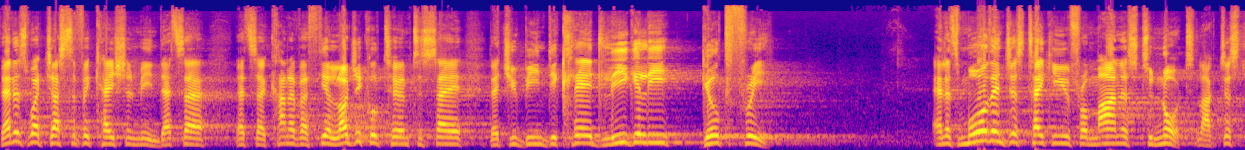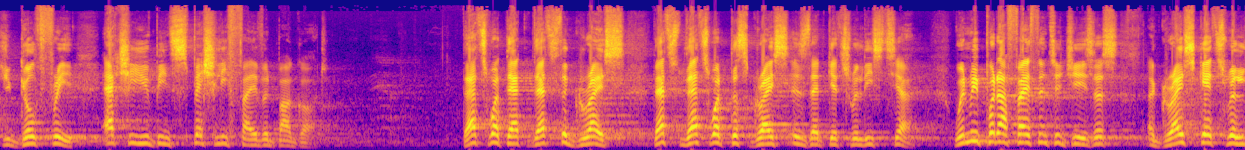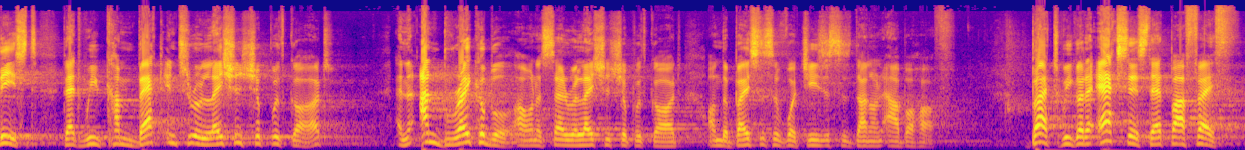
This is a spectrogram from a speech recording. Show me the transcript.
That is what justification means. That's a, that's a kind of a theological term to say that you've been declared legally guilt free. And it's more than just taking you from minus to naught, like just you guilt free. Actually, you've been specially favored by God. That's what that, that's the grace. That's, that's what this grace is that gets released here. When we put our faith into Jesus, a grace gets released that we come back into relationship with God, an unbreakable, I want to say, relationship with God on the basis of what Jesus has done on our behalf. But we've got to access that by faith.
